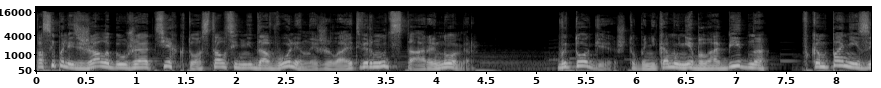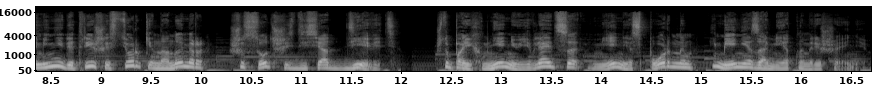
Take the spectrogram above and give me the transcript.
посыпались жалобы уже от тех, кто остался недоволен и желает вернуть старый номер. В итоге, чтобы никому не было обидно, в компании заменили три шестерки на номер 669, что, по их мнению, является менее спорным и менее заметным решением.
